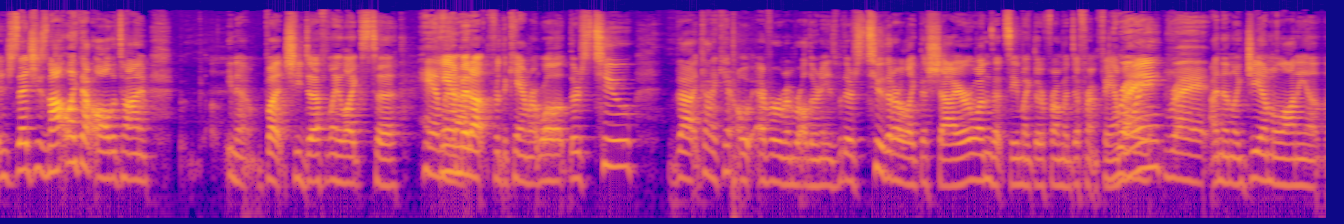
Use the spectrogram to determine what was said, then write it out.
and she said she's not like that all the time, you know, but she definitely likes to Ham ham, it it, up. up. for the camera. Well, there's two. That God, I can't oh, ever remember all their names, but there's two that are like the Shire ones that seem like they're from a different family, Right, right. And then like Gia and Milania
